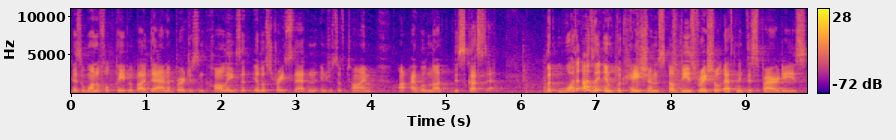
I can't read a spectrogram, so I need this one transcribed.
There's a wonderful paper by Diana Burgess and colleagues that illustrates that. In the interest of time, uh, I will not discuss that. But what are the implications of these racial ethnic disparities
